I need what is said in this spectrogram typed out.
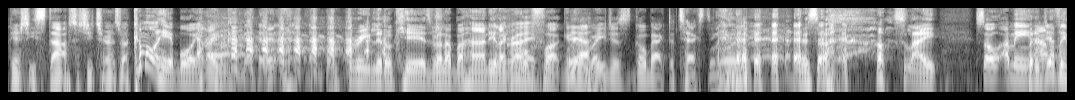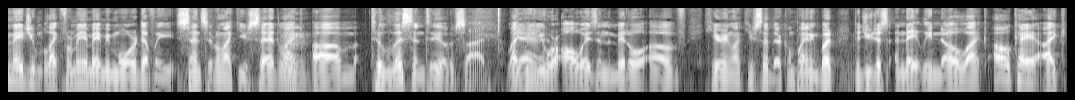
Then she stops and she turns around. Come on here, boy! And like and three little kids run up behind you. Like, oh Right. fuck! And Yeah. everybody just go back to texting. Or whatever. and so I was like, so I mean, But it I- definitely made you like for me. It made me more definitely sensitive, and like you said, like um, to listen to the other side. Like if you were always in the middle of hearing, like you said, they're complaining. But did you just innately know, like, oh, okay, like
